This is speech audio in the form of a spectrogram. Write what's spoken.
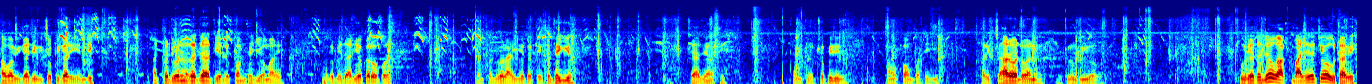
હવા વીઘા જેવી ચોપી કાઢી હિન્દી આજ પ્રજ્વલને રજા હતી એટલે કમ થઈ ગયું અમારે મેં કે બે દાડીઓ કરવો પડે પણ પ્રજ્વલ આવી ગયો તો ટેકો થઈ ગયો ચાર જણાથી કમ્પ્લીટ ચોપી દીધી આવું કામ પતી ગયું. ખાલી ચાર વાટવાની એટલું રહ્યું હવે. સૂર્ય તો જો બાજરે કેવા ઉઠાવી?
